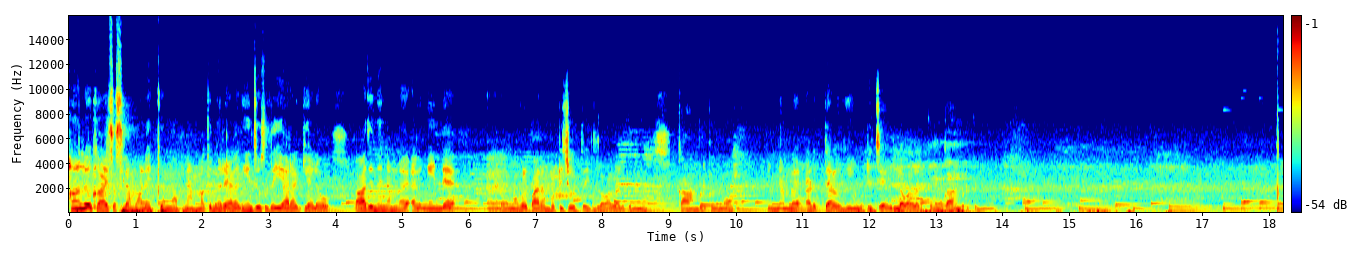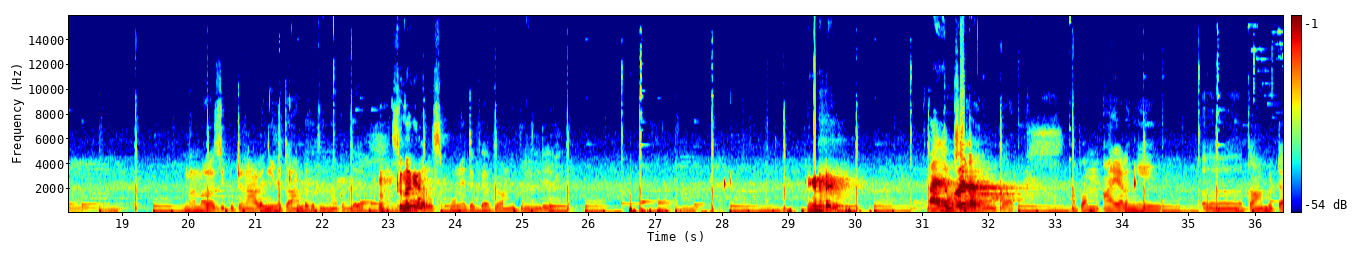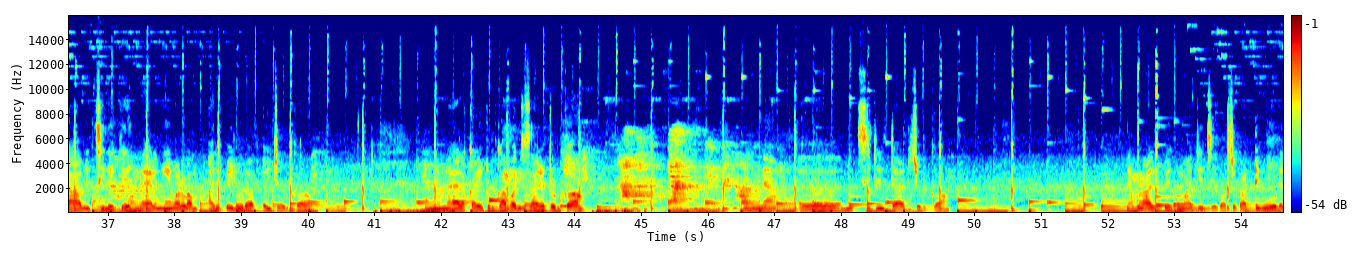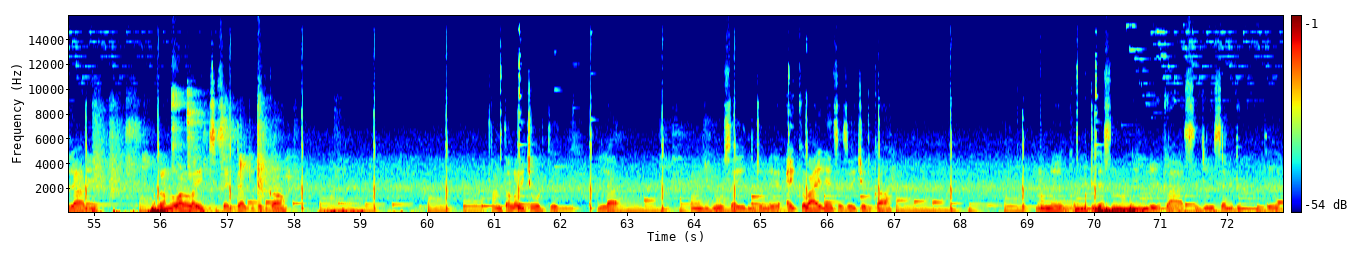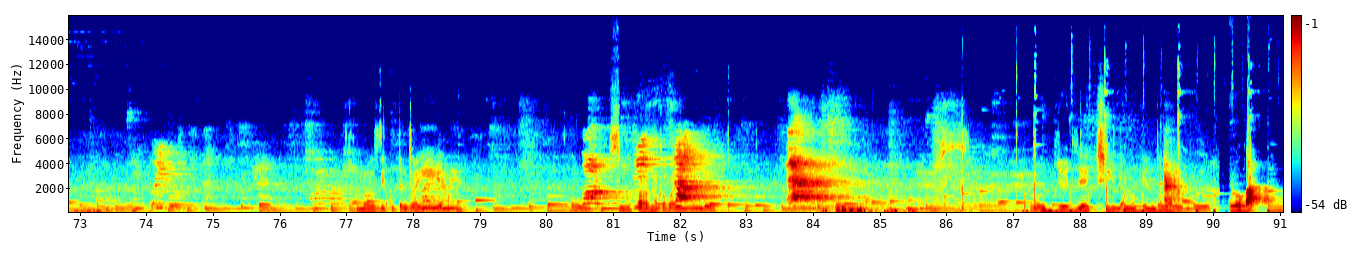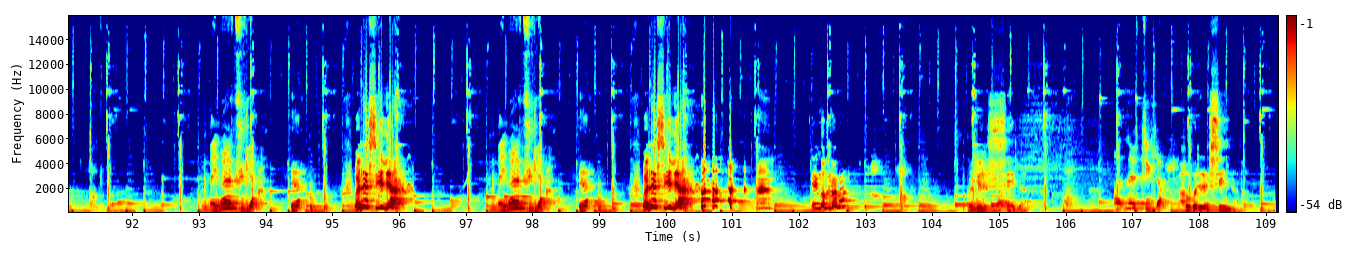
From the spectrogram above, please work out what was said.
Hello guys അസ്സാം വലൈക്കും അപ്പം നമുക്ക് ഇന്നൊരു ഇളങ്ങീൻ ജ്യൂസ് തയ്യാറാക്കിയാലോ? ആദ്യം തന്നെ നമ്മൾ ഇളങ്ങീന്റെ മുകൾ പാരം പൊട്ടിച്ച് കൊടുത്തിട്ടുള്ള വെള്ളം എടുക്കുന്നു. കാമ്പെടുക്കുന്നു പിന്നെ നമ്മൾ അടുത്ത ഇളങ്ങിയും പൊട്ടിച്ച് ഉള്ള വെള്ളം എടുക്കുന്നു കാമ്പെടുക്കുന്നു നമ്മൾ റസിക്കുട്ടൻ ആ ഇളങ്ങീന്റെ കാമ്പൊക്കെ തിന്നോക്കുന്നുണ്ട് സ്പൂണായിട്ടൊക്കെ കാണിക്കുന്നുണ്ട്. എങ്ങനെയുണ്ട്? അപ്പം ആ ഇളങ്ങി കാമ്പിട്ട ആ മിക്സിയിലേക്ക് നമ്മൾ ഇളങ്ങിയ വെള്ളം അരിപ്പയിലൂടെ ഒഴിച്ച് കൊടുക്കുക. പിന്നെ നമ്മൾ ഏലക്കായ ഇട്ട് കൊടുക്കുക പഞ്ചസാര ഇട്ട് കൊടുക്കുക. പിന്നെ മിക്സിയിലിട്ട് അടിച്ചു കൊടുക്കുക. നമ്മൾ അരിപ്പയ്ക്ക് മാറ്റി വെച്ച് കുറച്ച് കട്ടി കൂടുതലാണ്. നമുക്ക് നമ്മൾ വെള്ളം ഒഴിച്ച് സെറ്റാക്കി കൊടുക്കാം. തണുത്തുള്ള ഒഴിച്ച് കൊടുത്ത് നല്ല ജ്യൂസ് ആയി നിന്നിട്ടുണ്ട് അതിക്ക് വായിലനുസരിച്ച് ഒഴിച്ച് കൊടുക്കാം. നമ്മൾ കൊണ്ടിട്ട് രസം നമ്മൾ ഒരു ഗ്ലാസ് ആണ് എടുത്ത്. നമ്മൾ റസിക്കുട്ടൻ ട്രൈ ചെയ്യാണ്. ഓ സൂപ്പർ എന്നൊക്കെ പറയുന്നുണ്ട്. ഒരു രക്ഷയില്ല എന്നൊക്കെ എന്താ പറയുന്നത്. രൂപ. ഏ? ഒരു രക്ഷയില്ല. ഏ? ഒരു രക്ഷയില്ല. ഒരു രക്ഷയില്ല. ഒരു രക്ഷയില്ല.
